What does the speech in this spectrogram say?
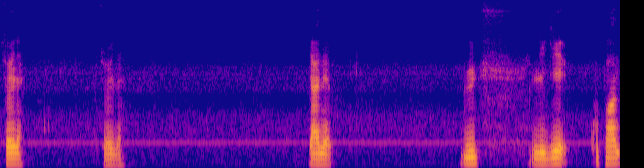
Söyle. Söyle. Yani güç ligi kupan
